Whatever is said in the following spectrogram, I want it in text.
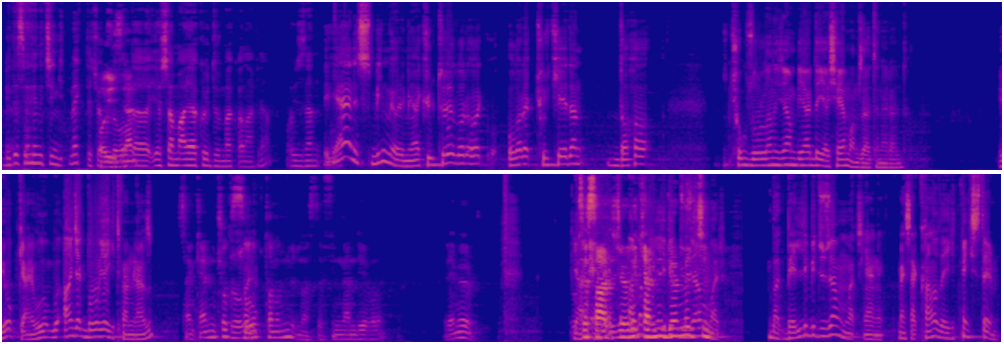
Bir de senin için gitmek de çok O zor. yüzden- Orada yaşama ayak uydurmak falan filan. O yüzden Yani s- bilmiyorum ya kültürel olarak, olarak Türkiye'den daha çok zorlanacağım bir yerde yaşayamam zaten herhalde. Yok yani bu, bu- ancak doğuya gitmem lazım. Sen kendini çok Doğru. soğuk tanımlıyordun aslında Finlandiya falan. Bilemiyorum. Ya Yoksa sadece öyle kendini gömmek için. var. Bak belli bir düzen var yani. Mesela Kanada'ya gitmek isterim.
